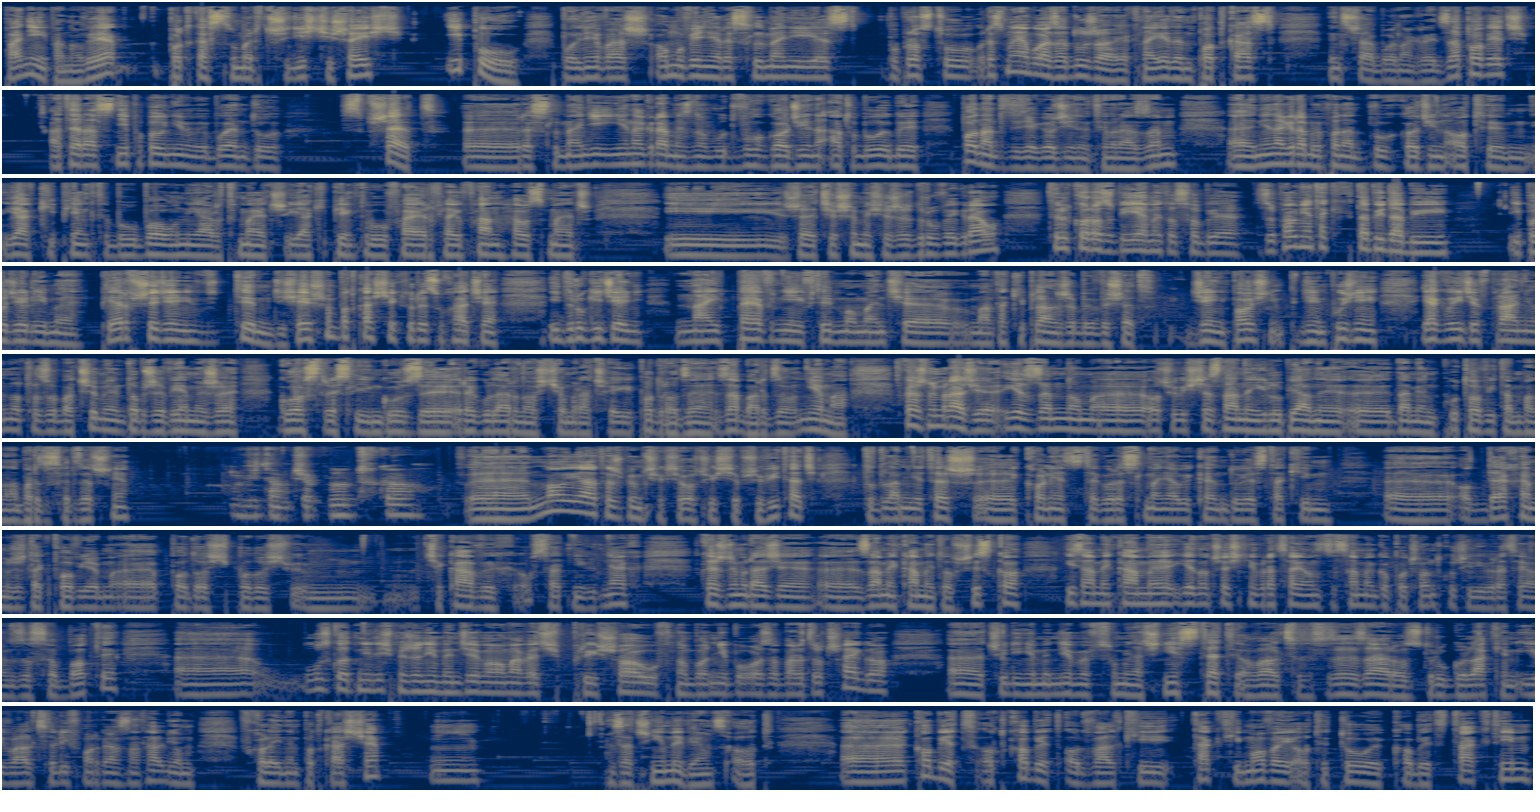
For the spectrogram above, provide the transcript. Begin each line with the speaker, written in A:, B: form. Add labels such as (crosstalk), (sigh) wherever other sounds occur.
A: Panie i panowie, podcast numer 36 i pół, ponieważ omówienie WrestleMania jest po prostu, WrestleMania była za duża jak na jeden podcast, więc trzeba było nagrać zapowiedź, a teraz nie popełnimy błędu sprzed e, WrestleMania i nie nagramy znowu dwóch godzin, a to byłyby ponad dwie godziny tym razem. E, nie nagramy ponad dwóch godzin o tym, jaki piękny był Boneyard match, jaki piękny był Firefly Funhouse match i że cieszymy się, że Drew wygrał, tylko rozbijemy to sobie zupełnie tak jak WWE i podzielimy pierwszy dzień w tym dzisiejszym podcaście, który słuchacie i drugi dzień najpewniej w tym momencie mam taki plan, żeby wyszedł dzień, później, dzień później. Jak wyjdzie w praniu, no to zobaczymy. Dobrze wiemy, że głos wrestlingu z regularnością raczej po drodze za bardzo nie ma. W każdym razie jest ze mną e, oczywiście znany i lubiany e, Damian Puto. Witam pana bardzo serdecznie.
B: Witam cieplutko.
A: E, no ja też bym się chciał oczywiście przywitać. To dla mnie też e, koniec tego WrestleMania weekendu jest takim oddechem, że tak powiem, e, po dość, po dość um, ciekawych ostatnich dniach. W każdym razie e, zamykamy to wszystko i zamykamy jednocześnie wracając do samego początku, czyli wracając do soboty. E, uzgodniliśmy, że nie będziemy omawiać pre-showów, no bo nie było za bardzo czego, e, czyli nie będziemy wspominać niestety o walce z Cezaro, z Drugolakiem i walce Liv Morgan z Natalią w kolejnym podcaście. Mm. Zacznijmy więc od e, kobiet, od kobiet, od walki tag teamowej o tytuły kobiet tag team.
